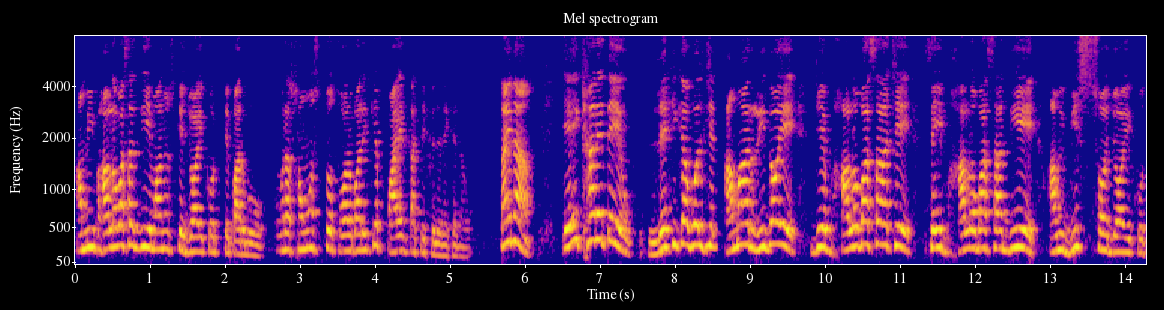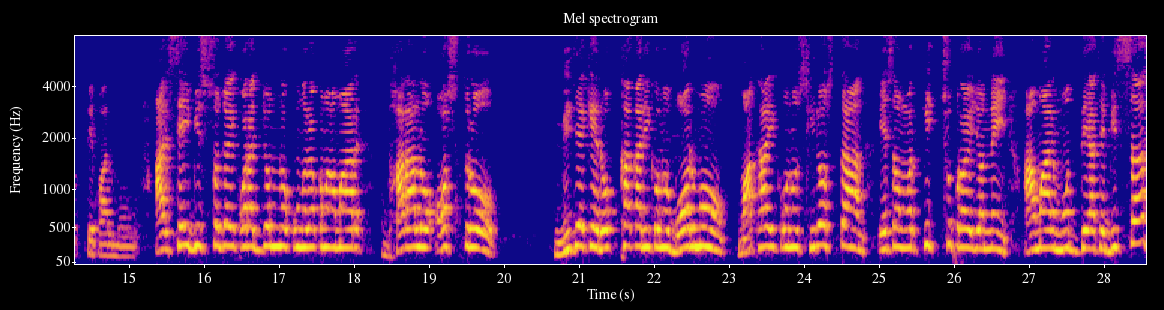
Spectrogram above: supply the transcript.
আমি ভালোবাসা দিয়ে মানুষকে জয় করতে পারব। তোমরা সমস্ত তরবারিকে পায়ের কাছে ফেলে রেখে দাও। তাই না? এইখানেতেও লেখিকা বলছেন, আমার হৃদয়ে যে ভালোবাসা আছে, সেই ভালোবাসা দিয়ে আমি বিশ্ব জয় করতে পারব। আর সেই বিশ্ব জয় করার জন্য কোন রকম আমার ধারালো অস্ত্র, নিজেকে রক্ষাকারী কোনো বর্ম, মাথায় কোনো শিরস্থান এসব আমার কিচ্ছু প্রয়োজন নেই। আমার মধ্যে আছে বিশ্বাস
